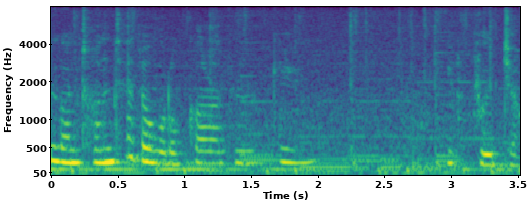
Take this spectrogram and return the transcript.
이건 전체적으로 깔아줄게요. 예쁘죠?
